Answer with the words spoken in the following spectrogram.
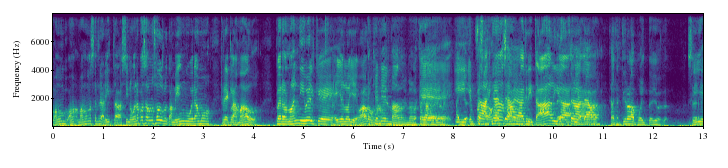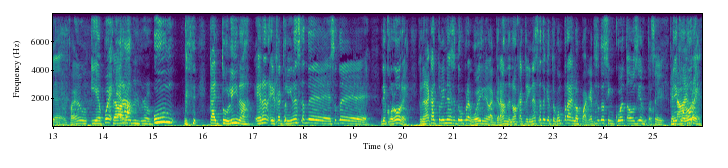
vamos, vamos vamos a ser realistas. Si no hubiera pasado nosotros, también hubiéramos reclamado. Pero no al nivel que ellos lo llevaron. Es que mi hermano, mi hermano está Eh, y Yo- empezaron a, gritar y a-. O sea, te tiro la puerta yo. Sí, eh, y después era bro. un cartulina. Eran el cartulina esas de esos de, de colores. Que no era cartulina esas que tú compras en Walgreens, las grandes, no, cartulina esas de que tú compras en los paquetes de 50 200. Sí, que de colores.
